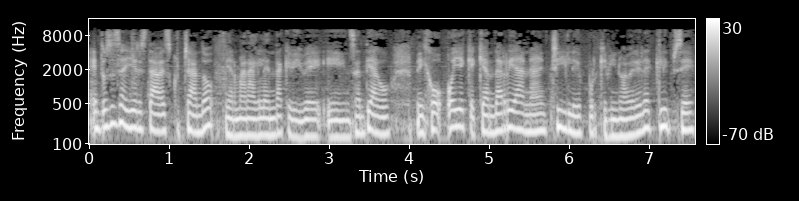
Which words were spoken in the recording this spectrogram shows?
Entonces ayer estaba escuchando mi hermana Glenda que vive en Santiago, me dijo, oye, que aquí anda Rihanna en Chile porque vino a ver el eclipse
